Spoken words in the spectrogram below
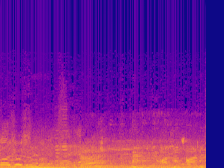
راه جوج تما شوية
